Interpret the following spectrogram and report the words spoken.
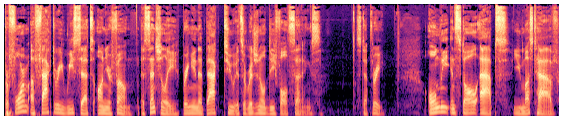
Perform a factory reset on your phone, essentially bringing it back to its original default settings. Step 3. Only install apps you must have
